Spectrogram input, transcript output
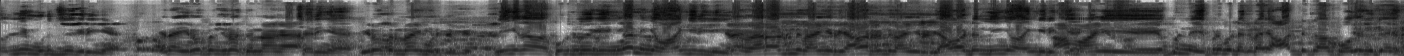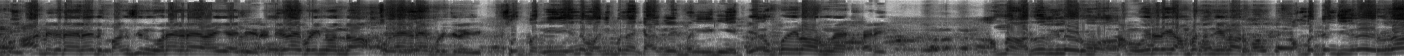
சொல்லி முடிச்சிருக்கீங்க ஏன்னா இருபத்தஞ்சு ரூபா சொன்னாங்க. சரிங்க. இருபத்தி ரெண்டு ரூபாய்க்கு முடிச்சிருக்கு. நீங்க தான் கொடுத்துருக்கீங்களா? நீங்க வாங்கியிருக்கீங்க ஏன்னா வேற ஆடு இருந்து வாங்கியிருக்கு. வியாபாரம் இருந்து வாங்கியிருக்கு? யாவாட்டும் நீங்க ஆமா. இது எப்படி எப்படிப்பட்ட கடை ஆட்டுக்கா கோவிலுக்கா எப்படி? ஆட்டு கடையில இது ஃபங்க்ஷனுக்கு ஒரே கடையை வாங்கியாச்சு. ரெண்டு கடை பிடிக்கணும் வந்தோம். ஒரே கடையை பிடிச்சிருச்சு. சூப்பர். இது என்ன மதிப்பு நான் கால்குலேட் பண்ணிருக்கீங்க இப்போ? முப்பது கிலோ வரும்ண்ணே கறி. அப்புறம் அறுபது கிலோ வருமா? ஆமா உயிரடிக்கு ஐம்பத்தஞ்சு கிலோ இருக்கும் ஐம்பத்தஞ்சு கிலோ இருந்தா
